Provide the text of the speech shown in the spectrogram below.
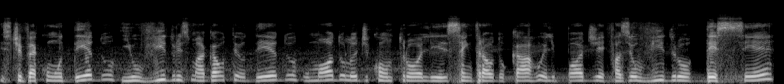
estiver com o dedo e o vidro esmagar o teu dedo, o módulo de controle central do carro ele pode fazer o vidro descer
